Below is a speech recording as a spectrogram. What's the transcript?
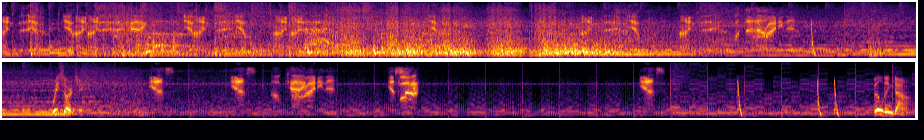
I'm there. Yep, yep. I'm there. Okay, Yeah, I'm there. Yep, I'm, I'm there. Yep. I'm there. Yep, I'm there. what the hell? Alrighty then. Researching. Yes, yes, okay. Alrighty then. Yes, sir. Yes, Building down.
